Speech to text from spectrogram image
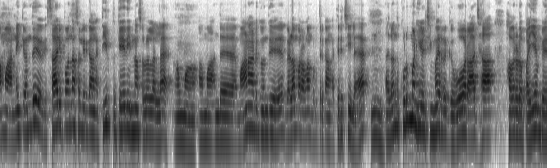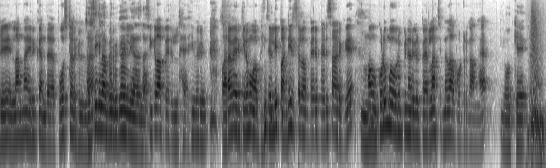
ஆமா. அன்னைக்கு வந்து விசாரிப்போம் தான் சொல்லியிருக்காங்க. தீர்ப்பு தேதி இன்னும் சொல்லலைல்ல. ஆமா. ஆமா. அந்த மாநாடுக்கு வந்து விளம்பரம்லாம் கொடுத்துருக்காங்க திருச்சியில. அதுல வந்து குடும்ப நிகழ்ச்சி மாதிரி இருக்கு. ஓ ராஜா அவரோட பையன் பேரு எல்லாம் தான் இருக்கு அந்த போஸ்டர்கள்ல. சசிகலா பேர் இருக்கா இல்லையா சசிகலா பேர் இல்ல. இவர் வரவேற்கிறோம் அப்படின்னு சொல்லி பன்னீர்செல்வம் பேரு பெருசா இருக்கு. அவங்க குடும்ப உறுப்பினர்கள் பேர்லாம் சின்னதா போட்டிருக்காங்க. ஓகே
